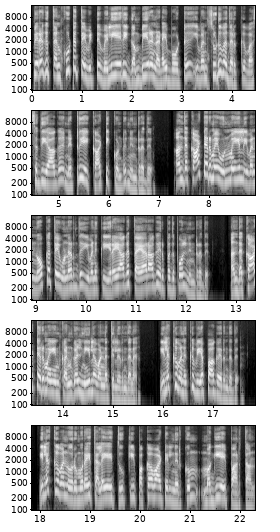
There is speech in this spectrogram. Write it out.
பிறகு தன் கூட்டத்தை விட்டு வெளியேறி கம்பீர நடைபோட்டு இவன் சுடுவதற்கு வசதியாக நெற்றியைக் காட்டிக்கொண்டு நின்றது. அந்த காட்டெருமை உண்மையில் இவன் நோக்கத்தை உணர்ந்து இவனுக்கு இரையாக தயாராக இருப்பது போல் நின்றது. அந்த காட்டெருமையின் கண்கள் நீல வண்ணத்தில் இருந்தன. இலக்குவனுக்கு வியப்பாக இருந்தது. இலக்குவன் ஒரு முறை தலையை தூக்கி பக்கவாட்டில் நிற்கும் மகியை பார்த்தான்.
